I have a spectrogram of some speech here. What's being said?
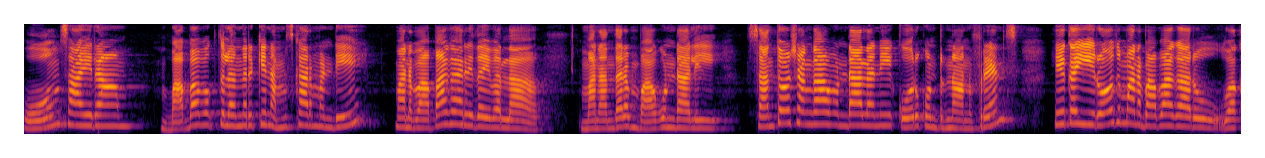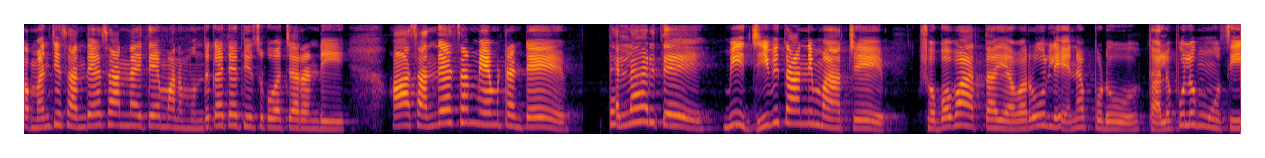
ఓం సాయిరామ్. బాబా భక్తులందరికీ నమస్కారం అండి మన బాబా గారి దయ వల్ల మనందరం బాగుండాలి సంతోషంగా ఉండాలని కోరుకుంటున్నాను ఫ్రెండ్స్. ఇక ఈరోజు మన బాబాగారు ఒక మంచి సందేశాన్ని అయితే మన ముందుకైతే తీసుకువచ్చారండి. ఆ సందేశం ఏమిటంటే తెల్లారితే మీ జీవితాన్ని మార్చే శుభవార్త ఎవరూ లేనప్పుడు తలుపులు మూసి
